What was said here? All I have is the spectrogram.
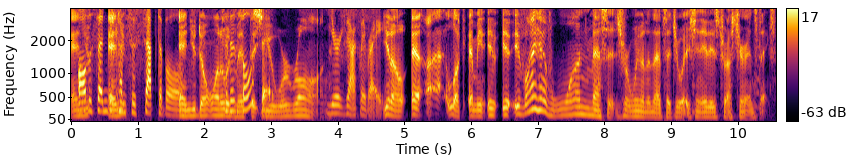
And all of a sudden become you- susceptible. and you don't want to to this admit bullshit. that you were wrong. You're exactly right. you know, uh, look, I mean, if, if if I have one message for women in that situation, it is trust your instincts.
